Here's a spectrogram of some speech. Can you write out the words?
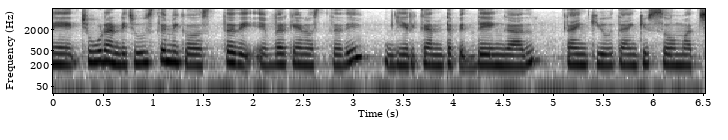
నే చూడండి చూస్తే మీకు వస్తుంది ఎవరికైనా వస్తుంది. గిరిక అంత పెద్ద ఏం కాదు. Thank you thank you so much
